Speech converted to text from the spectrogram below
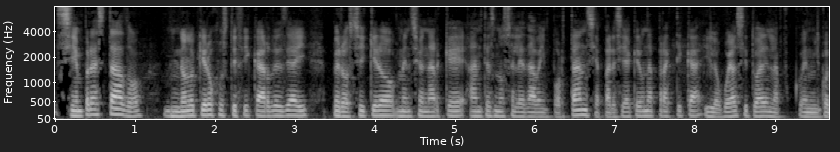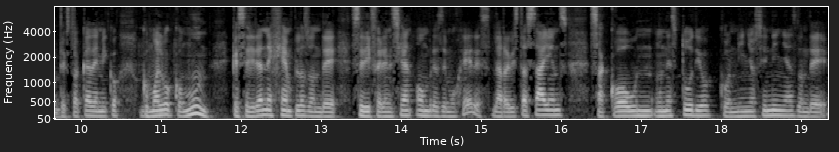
siempre ha estado, no lo quiero justificar desde ahí, pero sí quiero mencionar que antes no se le daba importancia, parecía que era una práctica, y lo voy a situar en, la- en el contexto académico, como algo común, que se dieran ejemplos donde se diferencian hombres de mujeres. La revista Science sacó un, un estudio con niños y niñas donde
